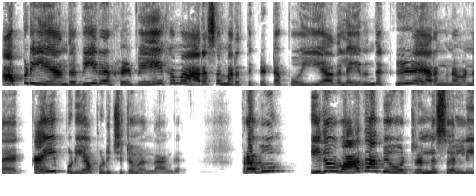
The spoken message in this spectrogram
அப்படியே அந்த வீரர்கள் வேகமா அரச மரத்துக்கிட்ட போய் அதுல இருந்த கீழே இறங்கினவனை கைப்புடியா புடிச்சிட்டு வந்தாங்க. பிரபு இதோ வாதாபி ஓட்டுறன்னு சொல்லி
